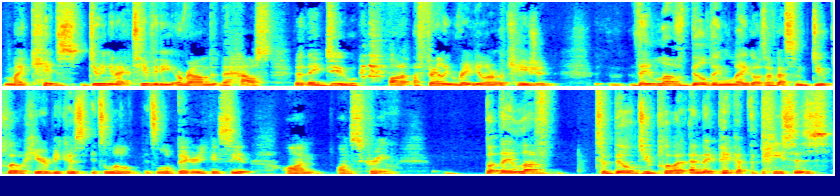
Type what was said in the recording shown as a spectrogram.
my kids doing an activity around the house that they do on a fairly regular occasion. They love building Legos. I've got some Duplo here because it's a little it's a little bigger. You can see it on on screen. But they love to build Duplo and they pick up the pieces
